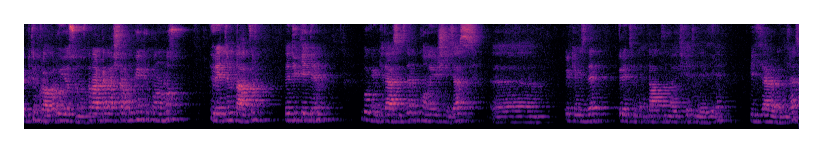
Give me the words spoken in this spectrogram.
Ve bütün kurallara uyuyorsunuzdur. Arkadaşlar bugünkü konumuz üretim, dağıtım ve tüketim. Bugünkü dersimizde bu konuyu işleyeceğiz. Ee, Ülkemizde üretimle, dağıtımla ve tüketimle ilgili bilgiler öğreneceğiz.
